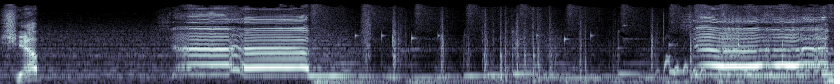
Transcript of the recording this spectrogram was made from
Shep? Shep! Chef!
